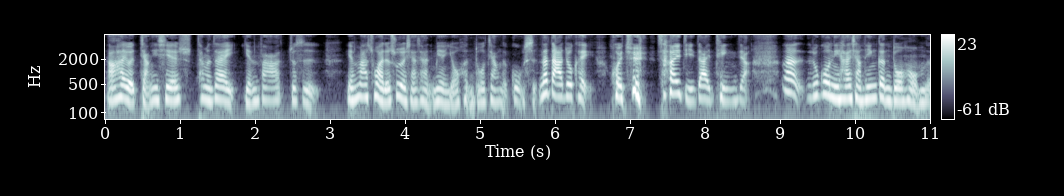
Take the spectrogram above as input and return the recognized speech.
然后还有讲一些他们在研发，就是研发出来的数学想想里面有很多这样的故事。那大家就可以回去 上一集再听这样。那如果你还想听更多哈，我们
